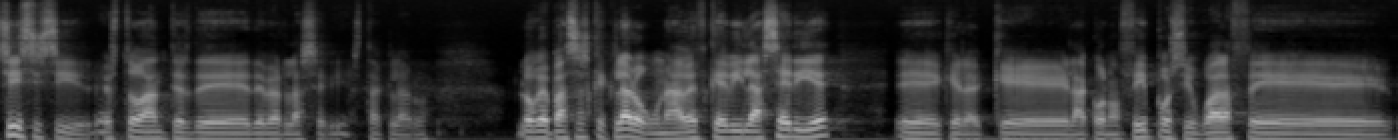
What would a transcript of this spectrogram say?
Sí, sí, sí. Esto antes de ver la serie, está claro. Lo que pasa es que, claro, una vez que vi la serie, eh, que, la, conocí, pues igual hace.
